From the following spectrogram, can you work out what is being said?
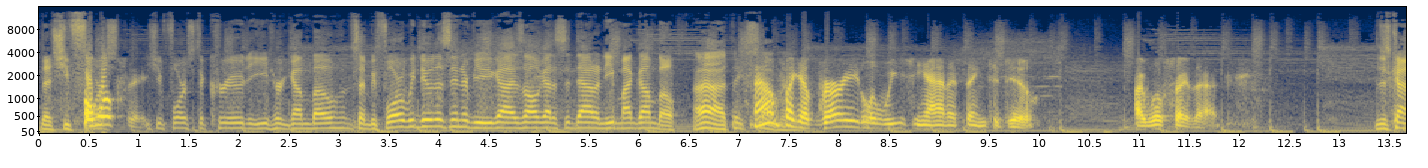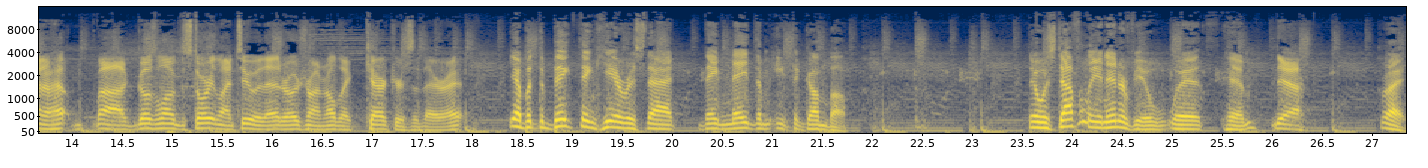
that she Well, forced we'll she forced the crew to eat her gumbo. and Said before we do this interview, you guys all got to sit down and eat my gumbo. Ah, I think. Sounds man. like a very Louisiana thing to do. I will say that. Just kind of uh, goes along with the storyline too with Ed Orgeron and all the characters in there, right? Yeah, but the big thing here is that they made them eat the gumbo. There was definitely an interview with him. Yeah. Right.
